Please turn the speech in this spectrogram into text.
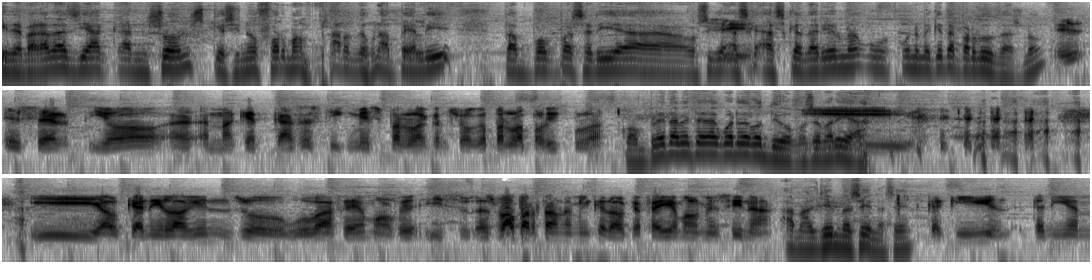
I de vegades hi ha cançons que si no formen part d'una pel·li tampoc passaria... O sigui, Sí. es, es quedarien una, una miqueta perdudes, no? És, és cert, jo eh, en aquest cas estic més per la cançó que per la pel·lícula. Completamente de acuerdo contigo, José María. I, el Kenny Loggins ho, ho va fer molt bé. I es va apartar una mica del que fèiem al Messina, Amb el Jim Messina, sí. que aquí teníem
